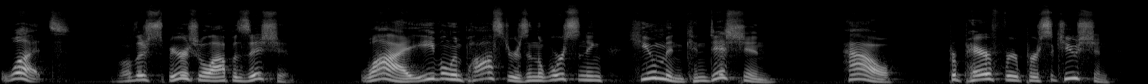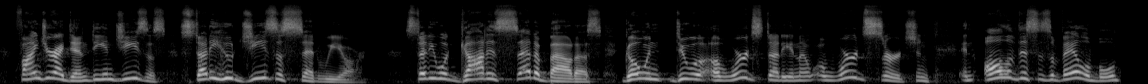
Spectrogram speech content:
What? Well, there's spiritual opposition. Why? Evil impostors in the worsening human condition. How? Prepare for persecution. Find your identity in Jesus. Study who Jesus said we are. Study what God has said about us. Go and do a, word study and a, a word search. And, and all of this is available.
